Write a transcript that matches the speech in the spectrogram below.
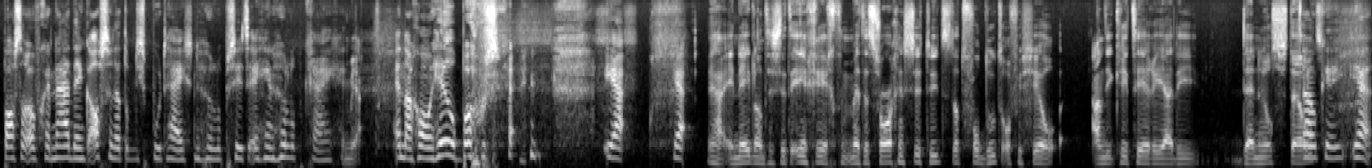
pas erover gaan nadenken... als ze net op die spoedheisende hulp zitten en geen hulp krijgen. Ja. En dan gewoon heel boos zijn. ja, ja. ja, in Nederland is dit ingericht met het Zorginstituut. Dat voldoet officieel aan die criteria die Daniels stelt. Oké, ja.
